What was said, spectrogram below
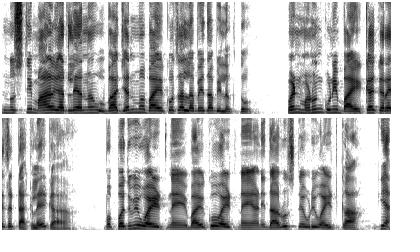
नुसती माळ घातल्यानं उभा जन्म बायकोचा लबेदा बिलगतो. पण म्हणून कोणी बायका करायचं टाकलं आहे का? मग पदवी वाईट नाही बायको वाईट नाही आणि दारूच तेवढी वाईट का? घ्या.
